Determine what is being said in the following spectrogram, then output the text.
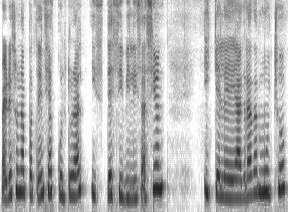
pero es una potencia cultural y de civilización y que le agrada mucho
